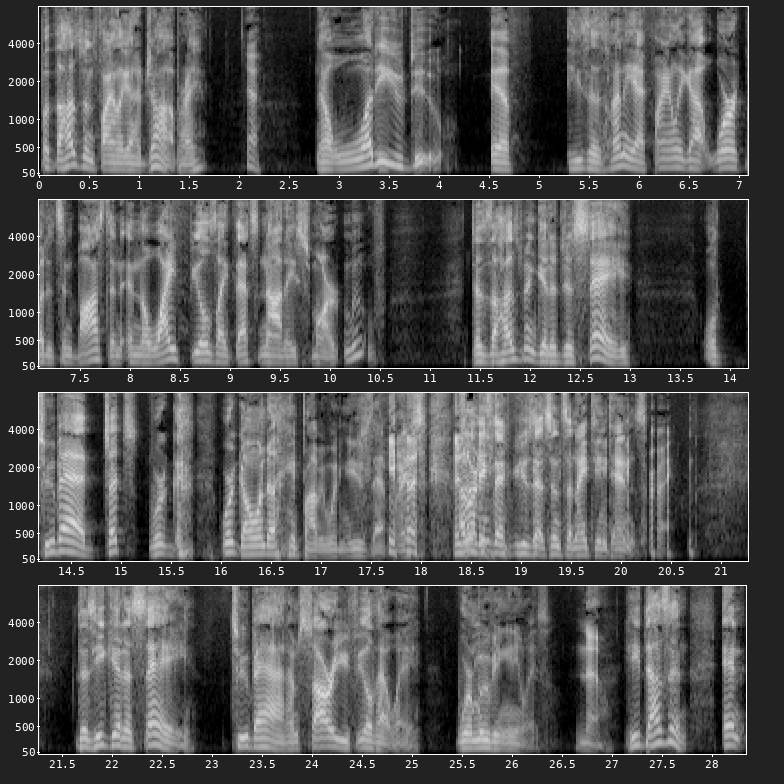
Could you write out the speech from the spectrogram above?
But the husband's finally got a job, right? Yeah. Now, what do you do if he says, honey, I finally got work, but it's in Boston, and the wife feels like that's not a smart move? Does the husband get to just say, well, too bad. Touch, we're we're going to. He probably wouldn't use that phrase. I don't already- think they've used that since the 1910s. Right. Does he get to say, too bad. I'm sorry you feel that way. We're moving anyways. No. He doesn't. And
